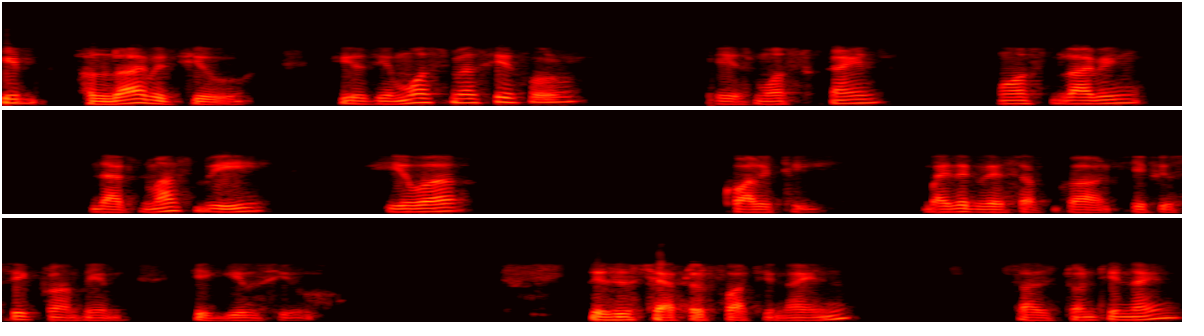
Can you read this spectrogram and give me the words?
Keep Allah with you. He is the most merciful. He is most kind, most loving. That must be your quality. By the grace of God, if you seek from Him, He gives you. This is chapter 49, sorry, 29,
